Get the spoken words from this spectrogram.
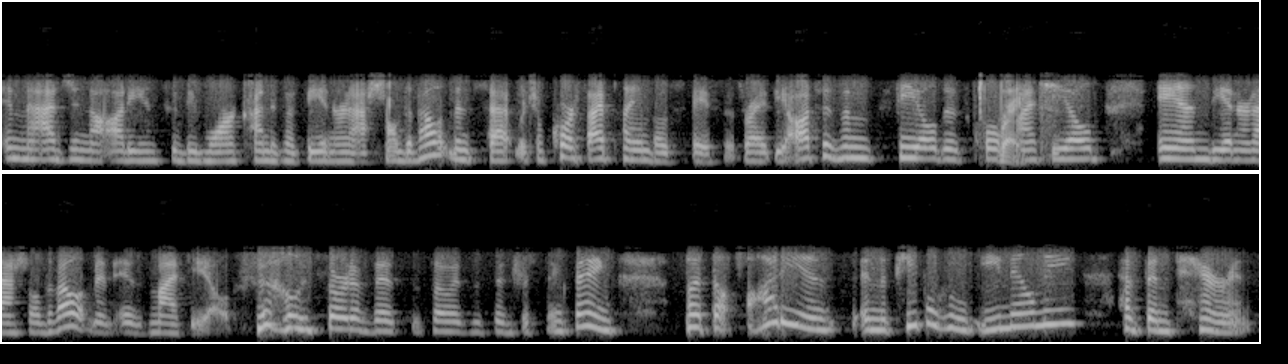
imagine the audience would be more kind of at the international development set, which of course I play in both spaces, right? The autism field is quote right. my field, and the international development is my field. So it's sort of this, so it's this interesting thing. But the audience and the people who email me have been parents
